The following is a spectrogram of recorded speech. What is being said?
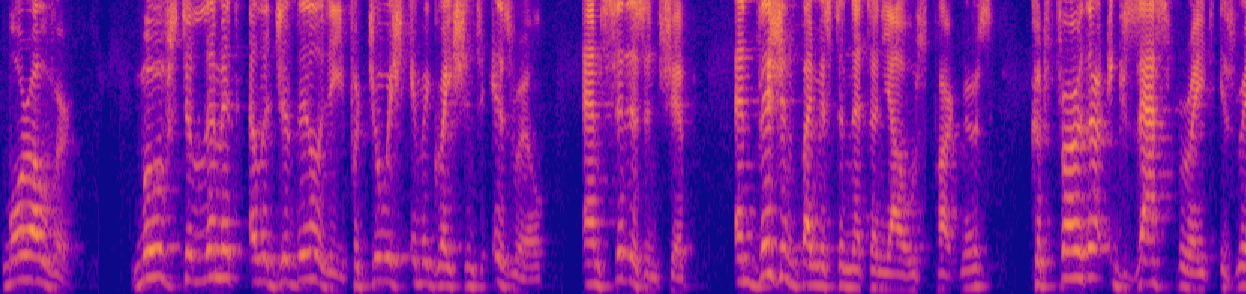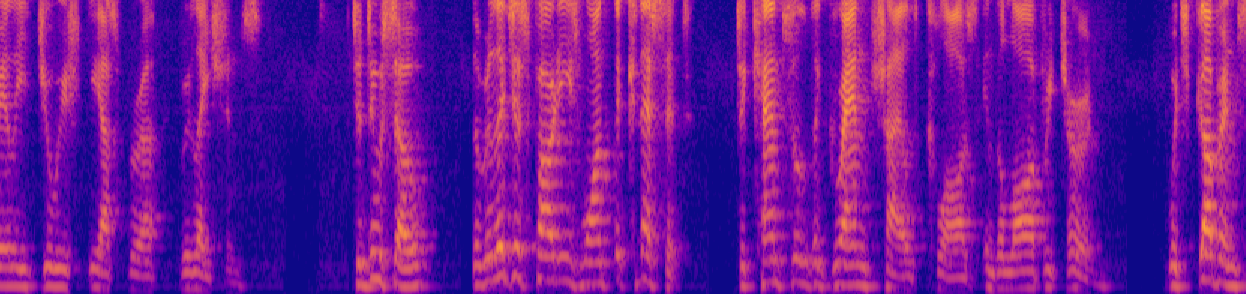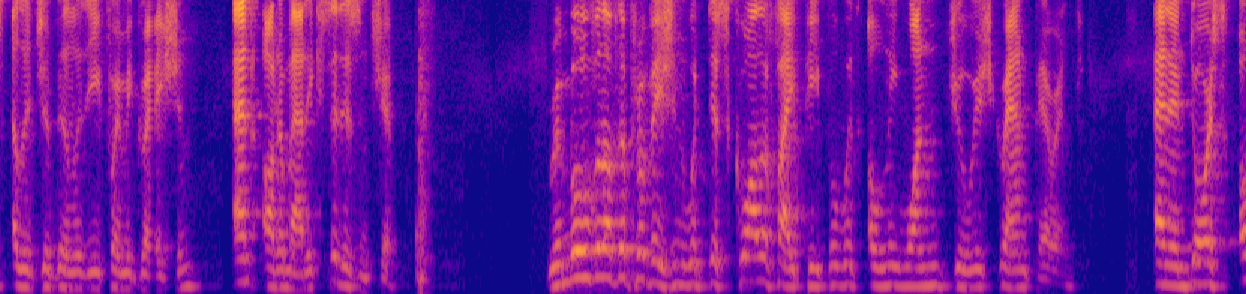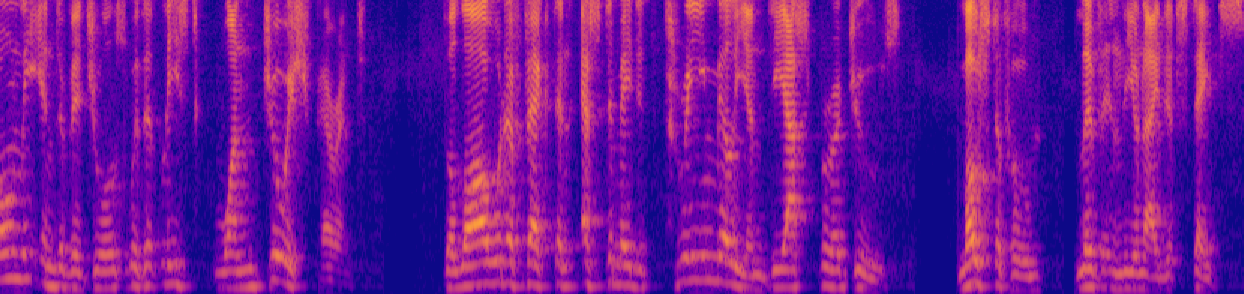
Moreover, moves to limit eligibility for Jewish immigration to Israel and citizenship, envisioned by Mr. Netanyahu's partners, could further exasperate Israeli Jewish diaspora relations. To do so, the religious parties want the Knesset to cancel the grandchild clause in the law of return, which governs eligibility for immigration and automatic citizenship. Removal of the provision would disqualify people with only one Jewish grandparent and endorse only individuals with at least one Jewish parent. The law would affect an estimated 3 million diaspora Jews, most of whom live in the United States.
